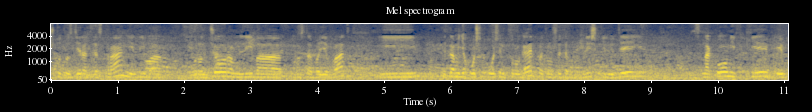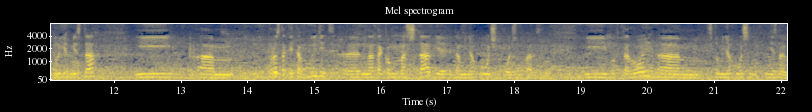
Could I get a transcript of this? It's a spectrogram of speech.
что-то сделать для страны, либо волонтером, либо просто воевать. И это меня очень-очень трогает, потому что это близкие людей, знакомых в Киеве и в других местах. И эм, просто это выйдет э, на таком масштабе, это меня очень-очень поразило. И во второй, эм, что меня очень, не знаю,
